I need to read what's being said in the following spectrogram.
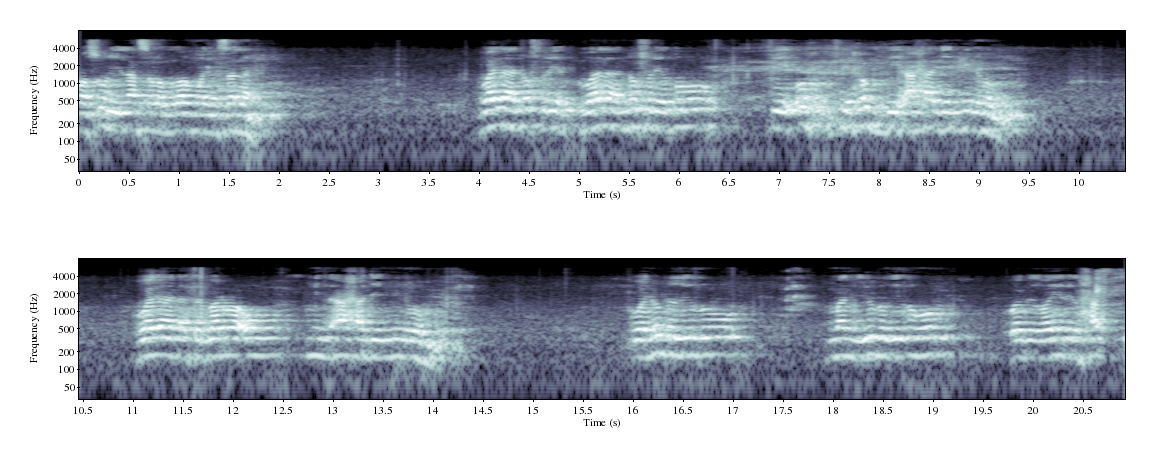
Rasulullah sallallahu alaihi wasallam nufrid wala nufridu في في حب أحد منهم. ولا نتبرأ من أحد منهم. ونبغض من يبغضهم وبغير الحق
